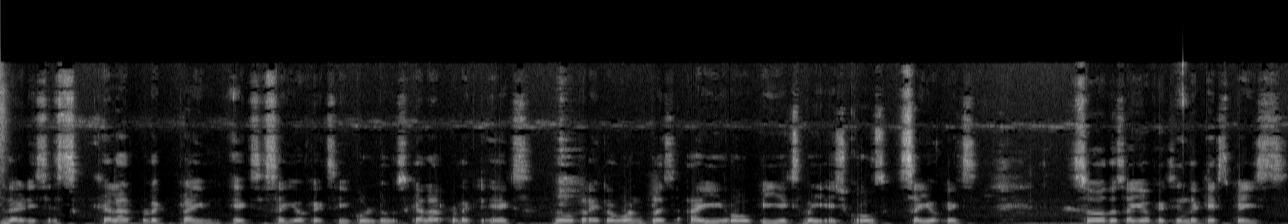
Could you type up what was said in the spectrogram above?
that is scalar product prime x psi of x equal to scalar product x the operator 1 plus i rho px by h cross psi of x. So the psi of x in the ket space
